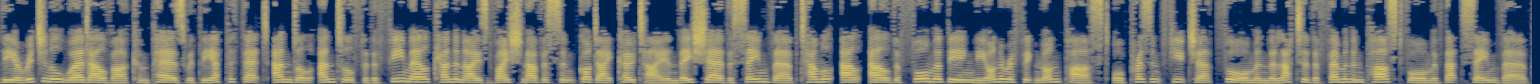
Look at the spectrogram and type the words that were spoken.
The original word Alvar compares with the epithet andal antal for the female canonized Vaishnava Saint Godai Kotai and they share the same verb Tamil, al, al the former being the honorific non-past or present-future form and the latter the feminine past form of that same verb.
